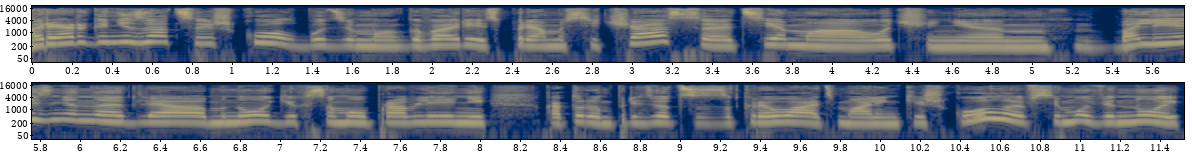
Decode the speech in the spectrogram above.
О реорганизации школ будем говорить прямо сейчас. Тема очень эм, болезненная для многих самоуправлений, которым придется закрывать маленькие школы. Всему виной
